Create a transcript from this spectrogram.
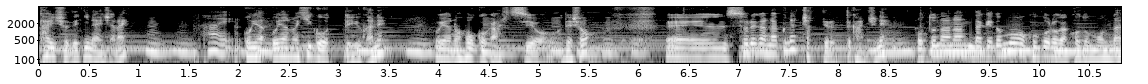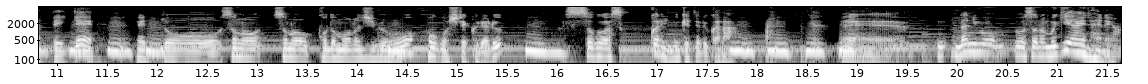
対処できないじゃない？はい。親、うん。親の庇護っていうかね、うん。親の保護が必要でしょ？うんうんえーそれがなくなっちゃってるって感じね。うん。大人なんだけども、心が子供になっていて、えっと、その、その子供の自分を保護してくれる、うん。そこがすっかり抜けてるから、えー何も、その、向き合えないのよ。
